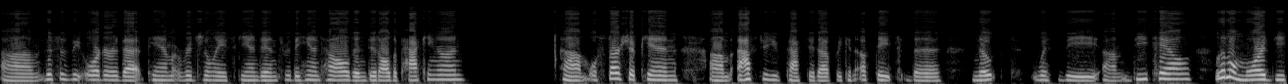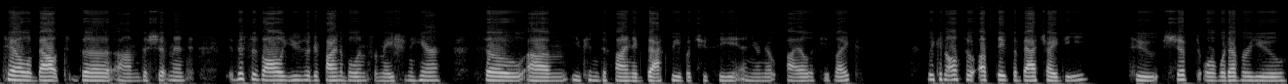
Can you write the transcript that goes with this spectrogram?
Um, this is the order that Pam originally scanned in through the handheld and did all the packing on. Um, well, Starship can, um, after you've packed it up, we can update the notes with the um, detail, a little more detail about the, um, the shipment. This is all user-definable information here, so um, you can define exactly what you see in your note file if you'd like. We can also update the batch ID to shipped or whatever you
